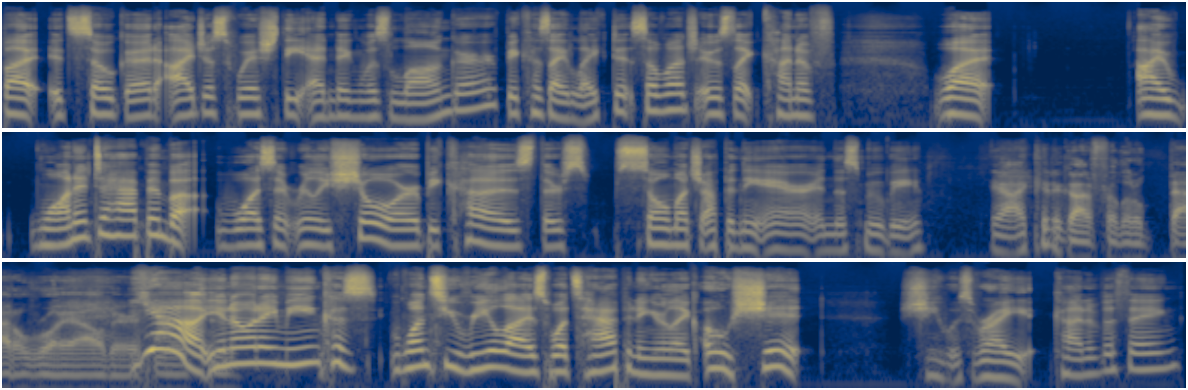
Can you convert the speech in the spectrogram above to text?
but it's so good. I just wish the ending was longer because I liked it so much. It was like kind of what I wanted to happen, but wasn't really sure because there's so much up in the air in this movie. Yeah, I could have gone for a little battle royale there. Yeah, you know what I mean? Because once you realize what's happening, you're like, oh shit, she was right, kind of a thing.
